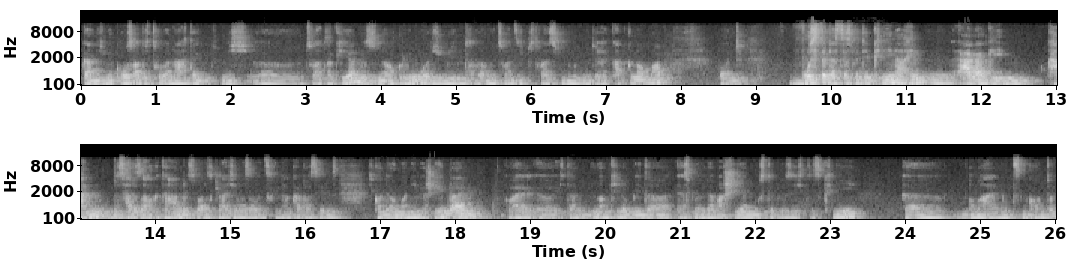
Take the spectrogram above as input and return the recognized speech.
gar nicht mehr großartig drüber nachdenkt, mich äh, zu attackieren. Das ist mir auch gelungen, weil ich ihm jeden Tag irgendwie 20 bis 30 Minuten direkt abgenommen habe. Und wusste, dass das mit dem Knie nach hinten Ärger geben kann. Und das hat es auch getan. Das war das Gleiche, was auch in Sri Lanka passiert ist. Ich konnte irgendwann nicht mehr stehen bleiben, weil äh, ich dann über einen Kilometer erstmal wieder marschieren musste, bis ich das Knie äh, normal nutzen konnte.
